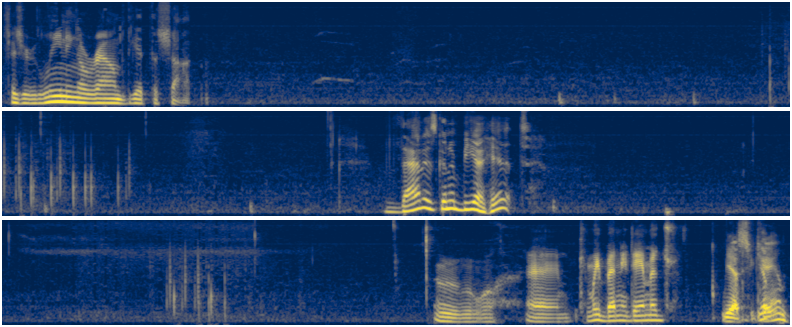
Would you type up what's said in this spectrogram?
Because you're leaning around to get the shot. That is going to be a hit. Ooh, and can we bend any damage? Yes, you Yep. can.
